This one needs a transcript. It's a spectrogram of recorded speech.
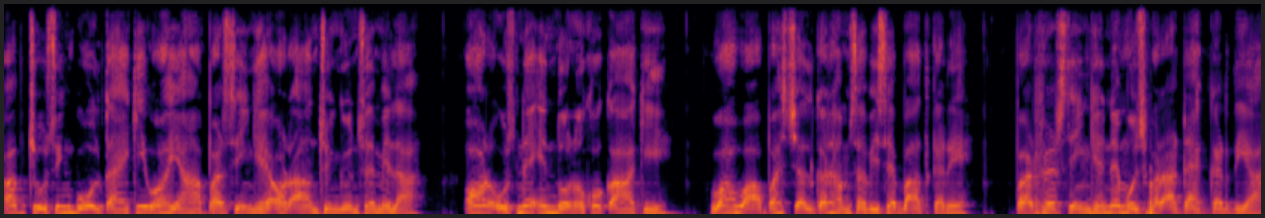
अब चूसिंग बोलता है कि वह यहाँ पर सिंघे और आंसुंगुन से मिला और उसने इन दोनों को कहा कि वह वापस चलकर हम सभी से बात करे। पर फिर सिंघे ने मुझ पर अटैक कर दिया।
